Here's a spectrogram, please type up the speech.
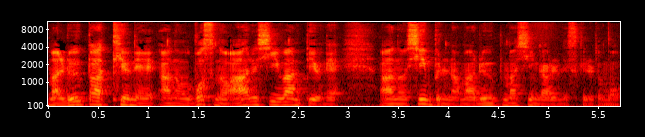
まあ、ルーパーっていうね、あの、ボスの RC1 っていうね、あの、シンプルな、まあ、ループマシンがあるんですけれども、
